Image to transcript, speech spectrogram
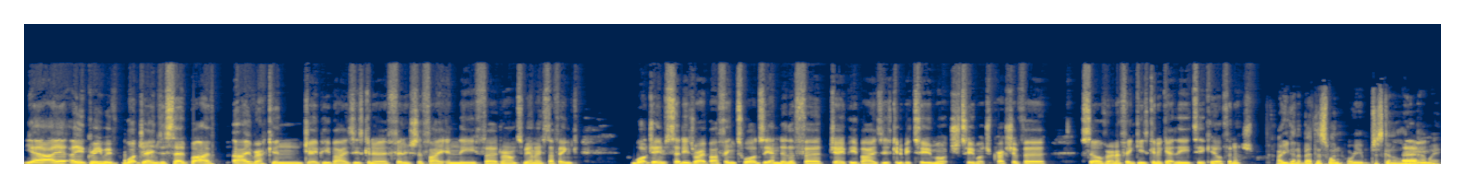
yeah, I, I agree with what James has said, but I've I reckon JP Buys is going to finish the fight in the third round. To be honest, I think what James said is right, but I think towards the end of the third, JP Buys is going to be too much too much pressure for Silver, and I think he's going to get the TKO finish. Are you going to bet this one, or are you just going to lean that Um, way?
